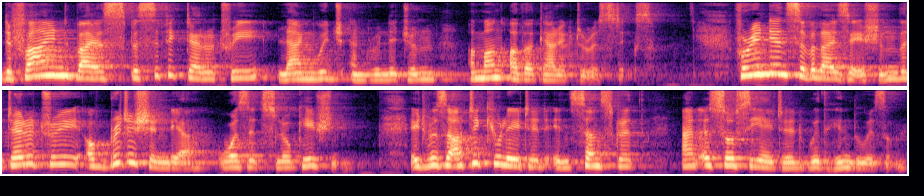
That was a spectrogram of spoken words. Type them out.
defined by a specific territory, language, and religion, among other characteristics. For Indian civilization, the territory of British India was its location. It was articulated in Sanskrit and associated with Hinduism.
